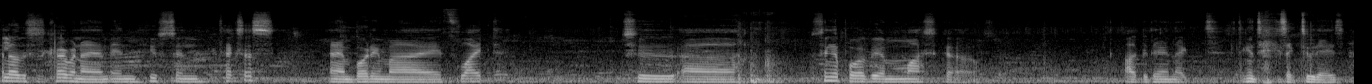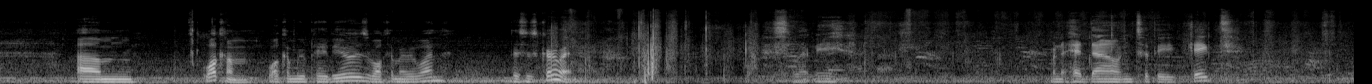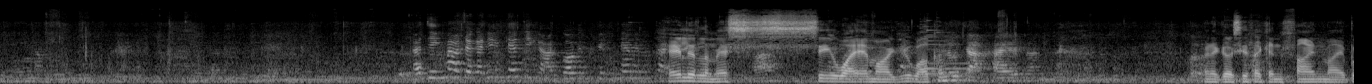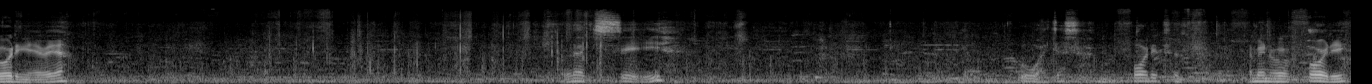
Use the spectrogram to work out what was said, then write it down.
Hello, this is Kerwin. I am in Houston, Texas, and I'm boarding my flight to uh, Singapore via Moscow. I'll be there in like, I think it takes like two days. Um, welcome, welcome replay viewers, welcome everyone. This is Kerwin. So let me, I'm gonna head down to the gate. Hey, little miss. CYMRU, welcome. I'm gonna go see if I can find my boarding area. Let's see. Oh, I just I'm 40 to. I'm in row 40.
